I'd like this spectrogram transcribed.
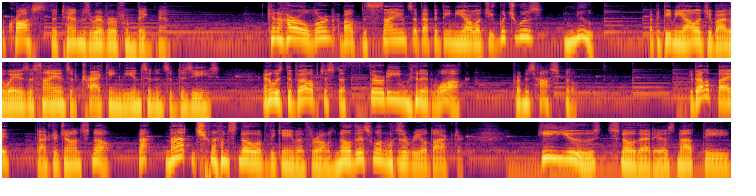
across the Thames River from Big Ben. Kanehiro learned about the science of epidemiology, which was new. Epidemiology, by the way, is the science of tracking the incidence of disease and it was developed just a 30 minute walk from his hospital. Developed by Dr. John Snow. Not, not Jon Snow of the Game of Thrones. No, this one was a real doctor. He used, Snow that is, not the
